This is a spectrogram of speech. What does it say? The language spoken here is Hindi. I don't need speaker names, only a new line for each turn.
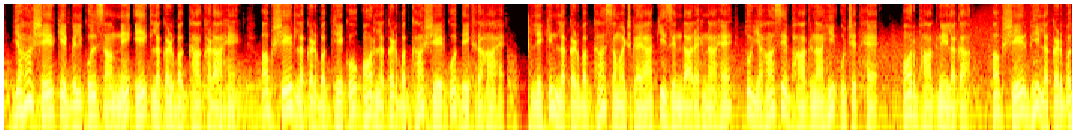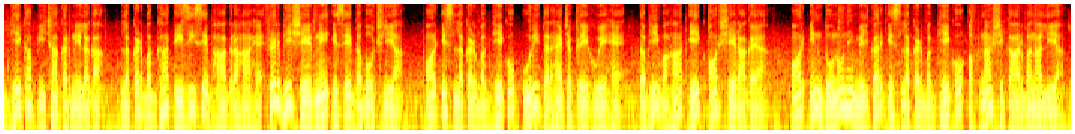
यहाँ शेर के बिल्कुल सामने एक लकड़बग्घा खड़ा है। अब शेर लकड़बग्घे को और लकड़बग्घा शेर को देख रहा है। लेकिन लकड़बग्घा समझ गया कि ज़िंदा रहना है तो यहाँ से भागना ही उचित है, और भागने लगा। अब शेर भी लकड़बग्घे का पीछा करने लगा। लकड़बग्घा तेज़ी से भाग रहा है। फिर भी शेर ने इसे दबोच लिया, और इस लकड़बग्घे को पूरी तरह जकड़े हुए है। तभी वहाँ एक और शेर आ गया, और इन दोनों ने मिलकर इस लकड़बग्घे को अपना शिकार बना लिया।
